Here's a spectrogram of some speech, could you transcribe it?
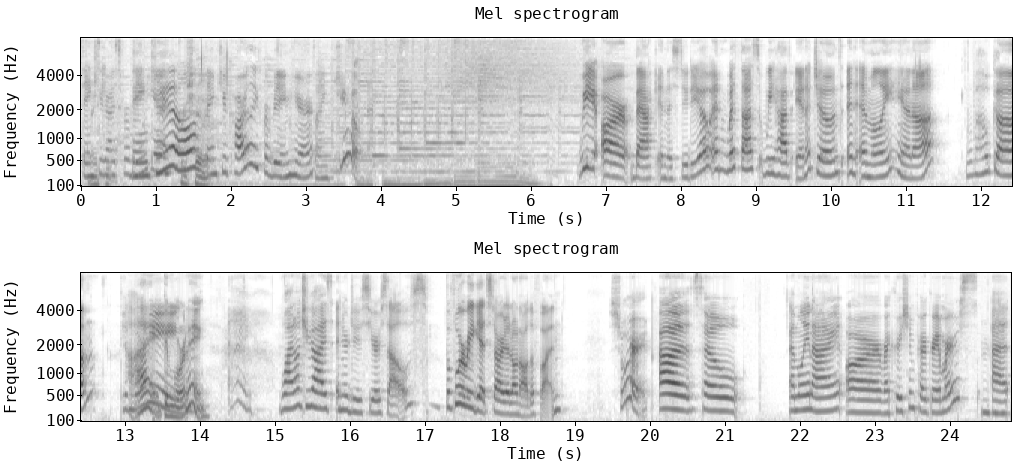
Thank, Thank you you. guys for being Thank here. Thank you. Appreciate. Thank you, Karli, for being here. Thank you. We are back in the studio, and with us we have Anna Jones and Emily Hannah. Welcome. Good Hi, good morning. Hi. Why don't you guys introduce yourselves before we get started on all the fun? Sure. Uh, so Emily and I are recreation programmers at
